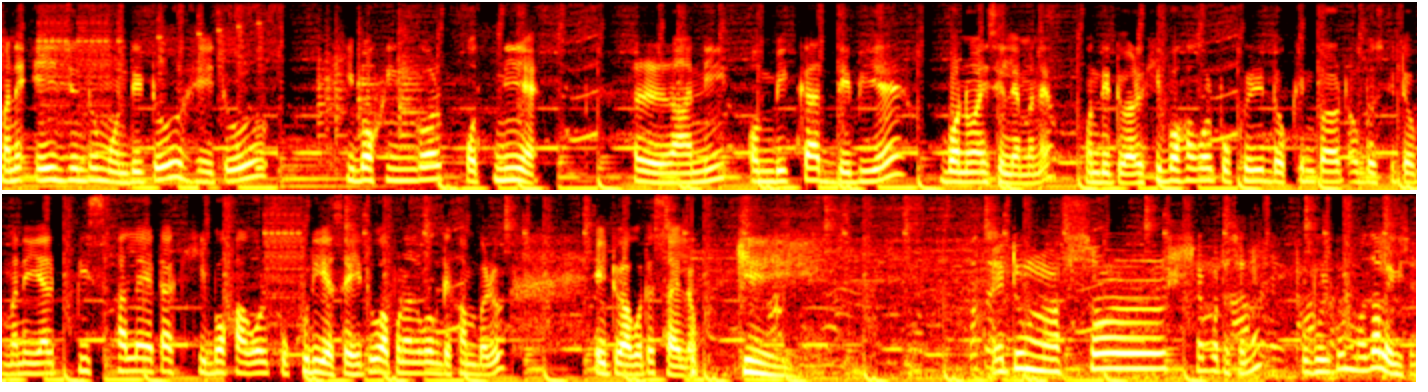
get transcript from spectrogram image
মানে এই যোনটো মন্দিৰটো সেইটো শিৱসিংহৰ পত্নীয়ে ৰাণী অম্বিকা দেৱীয়ে বনোৱাইছিলে মানে মন্দিৰটো আৰু শিৱসাগৰ পুখুৰীৰ দক্ষিণ পাৰত অৱস্থিত। মানে ইয়াৰ পিছফালে এটা শিৱসাগৰ পুখুৰী আছে সেইটোও আপোনালোকক দেখাম বাৰু। এইটো আগতে চাই লওক। এইটো মাছৰ চেপত আছে ন? পুখুৰীটো মজা লাগিছে।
